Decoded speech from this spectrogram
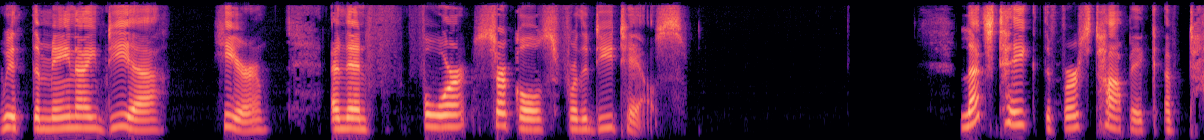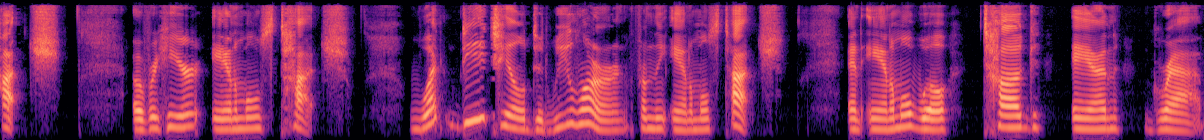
with the main idea here and then four circles for the details. Let's take the first topic of touch. Over here, animals touch. What detail did we learn from the animal's touch? An animal will tug and grab.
